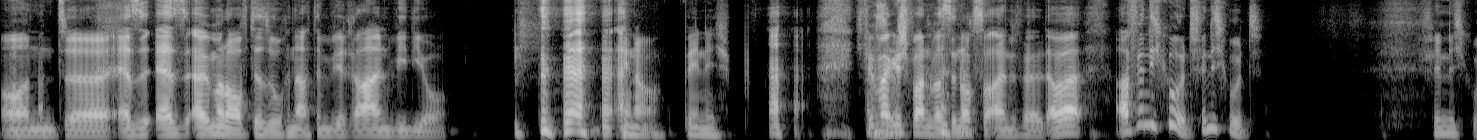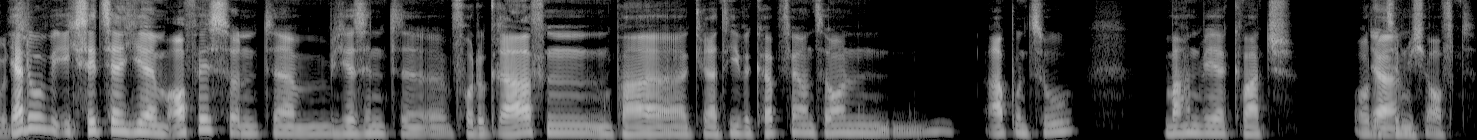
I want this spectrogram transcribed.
Und äh, er, er, ist immer noch auf der Suche nach dem viralen Video. genau, bin ich. ich bin also, mal gespannt, was dir noch so einfällt. Aber, aber finde ich gut, finde ich gut. Finde ich gut. Ja, du, ich sitze ja hier im Office und ähm, hier sind äh, Fotografen, ein paar kreative Köpfe und so. Und ab und zu machen wir Quatsch. Oder ja. ziemlich oft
